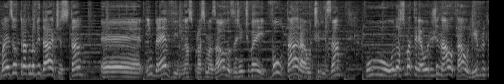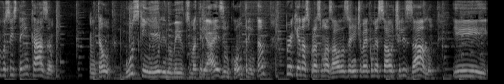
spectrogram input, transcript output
Mas eu trago novidades, tá? É, em breve, nas próximas aulas, a gente vai voltar a utilizar o, o nosso material original, tá? O livro que vocês têm em casa. Então, busquem ele no meio dos materiais, encontrem, tá? Porque nas próximas aulas a gente vai começar a utilizá-lo. E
